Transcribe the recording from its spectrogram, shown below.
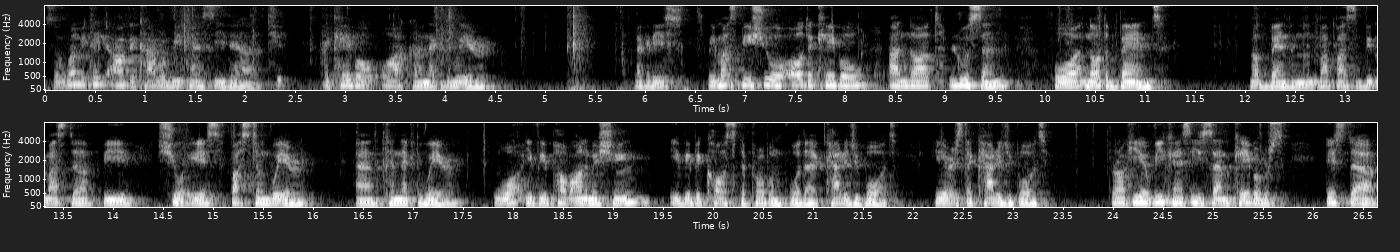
So when we take out the cover, we can see the, the cable all connected wire like this. We must be sure all the cable are not loosened or not bent. Not bent, but must be, must be sure it's fasten wire and connect wire. Or if you power on the machine, it will cause the problem for the carriage board. Here is the carriage board. From here we can see some cables. This is the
